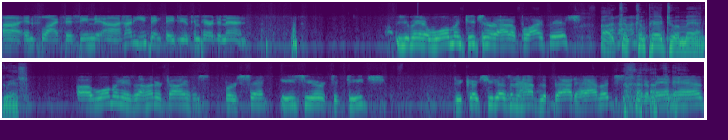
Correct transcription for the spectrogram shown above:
uh, in fly fishing. Uh, how do you think they do compared to men? You mean a woman teaching her how to fly fish? Uh, com- compared to a man, Grace? A woman is a hundred times percent easier to teach because she doesn't have the bad habits that a man has.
